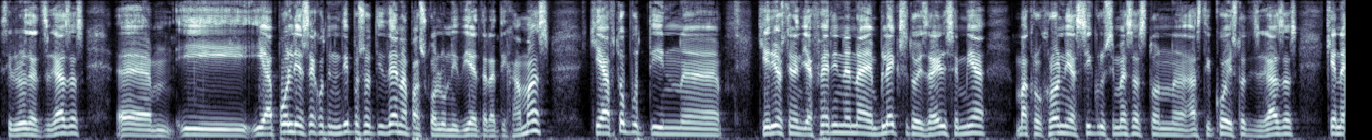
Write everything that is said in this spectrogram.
στη λωρίδα της Γάζας, ε, οι, οι απώλειες έχω την εντύπωση ότι δεν απασχολούν ιδιαίτερα τη Χαμάς και αυτό που την, ε, κυρίως την ενδιαφέρει είναι να εμπλέξει το Ισραήλ σε μια μακροχρόνια σύγκρουση μέσα στον αστικό ιστό της Γάζας και να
